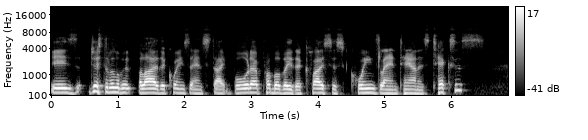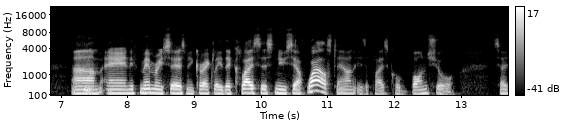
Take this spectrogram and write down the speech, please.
is just a little bit below the Queensland state border. Probably the closest Queensland town is Texas. Um, And if memory serves me correctly, the closest New South Wales town is a place called Bonshaw. So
